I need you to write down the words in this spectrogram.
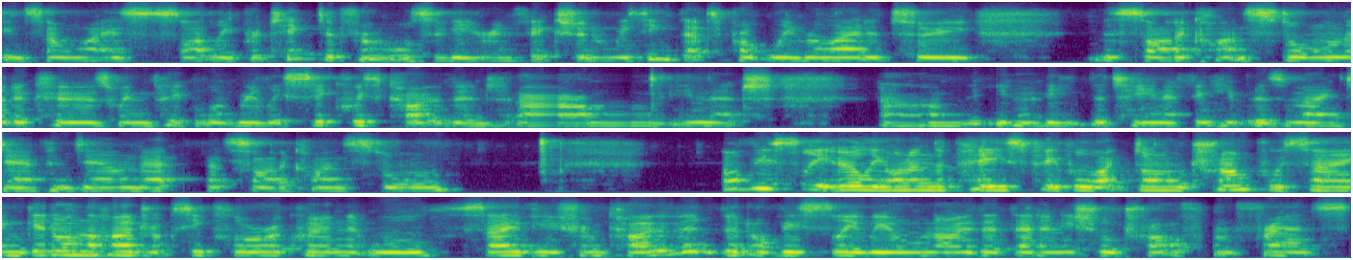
in some ways slightly protected from more severe infection. And we think that's probably related to the cytokine storm that occurs when people are really sick with COVID, um, in that um, you know the, the TNF inhibitors may dampen down that, that cytokine storm obviously early on in the piece, people like Donald Trump were saying, get on the hydroxychloroquine, it will save you from COVID. But obviously, we all know that that initial trial from France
